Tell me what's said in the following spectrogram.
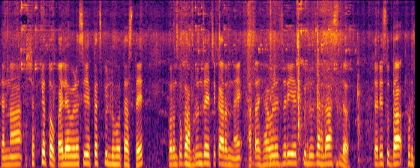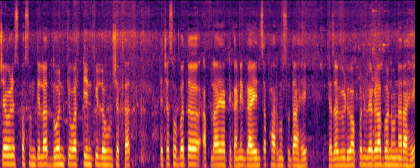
त्यांना शक्यतो पहिल्या वेळेस एकच पिल्लू होत असते. परंतु घाबरून जायचे कारण नाही. आता ह्यावेळेस जरी एक पिल्लू झालं असलं तरीसुद्धा पुढच्या वेळेसपासून तिला दोन किंवा तीन पिल्लं होऊ शकतात. त्याच्यासोबत आपला या ठिकाणी गायींचा फार्मसुद्धा आहे. त्याचा व्हिडिओ आपण वेगळा बनवणार आहे.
